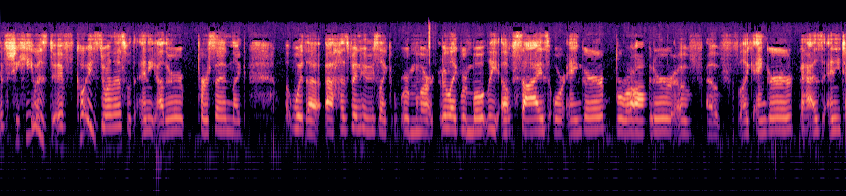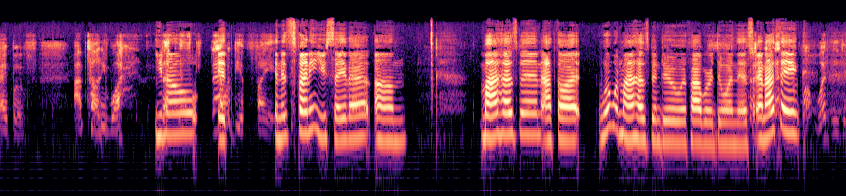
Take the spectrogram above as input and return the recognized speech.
if she he was if Cody's doing this with any other person, like with a, a husband who's like remark or like remotely of size or anger barometer of of like anger has any type of I'm telling you what You that know, is- that it- would be a fight and it's funny you say that. Um, my husband, I thought, what would my husband do if I were doing this? And I think what would he do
